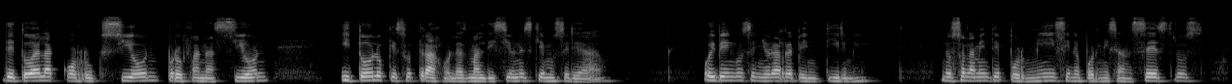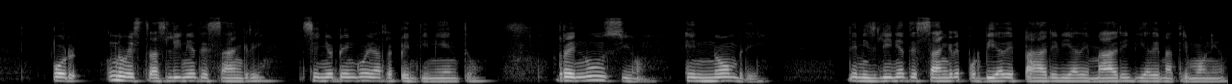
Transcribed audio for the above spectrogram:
de toda la corrupción, profanación y todo lo que eso trajo, las maldiciones que hemos heredado. Hoy vengo, Señor, a arrepentirme, no solamente por mí, sino por mis ancestros, por nuestras líneas de sangre. Señor, vengo en arrepentimiento. Renuncio en nombre de mis líneas de sangre por vía de padre, vía de madre y vía de matrimonio.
